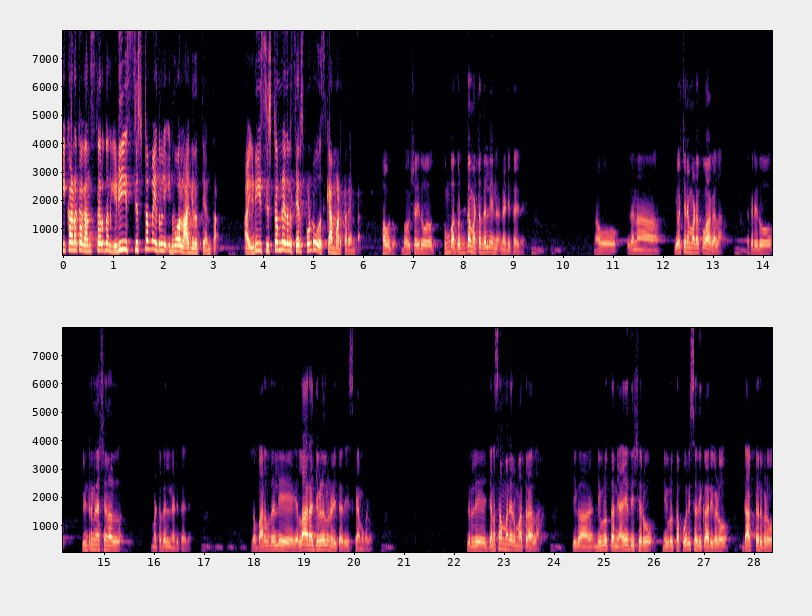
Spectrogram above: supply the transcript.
ಈ ಕಾರಣಕ್ಕಾಗಿ ಅನಿಸ್ತಾ ಇರೋದು ನನಗೆ ಇಡೀ ಸಿಸ್ಟಮ್ ಇದರಲ್ಲಿ ಇನ್ವಾಲ್ವ್ ಆಗಿರುತ್ತೆ ಅಂತ. ಆ ಇಡೀ ಸಿಸ್ಟಮ್ನೇ ಇದರಲ್ಲಿ ಸೇರಿಸ್ಕೊಂಡು ಸ್ಕ್ಯಾಮ್ ಮಾಡ್ತಾರೆ ಅಂತ. ಹೌದು. ಬಹುಶಃ ಇದು ತುಂಬ ದೊಡ್ಡ ಮಟ್ಟದಲ್ಲಿ ನಡೀತಾ ಇದೆ. ನಾವು ಇದನ್ನು ಯೋಚನೆ ಮಾಡೋಕ್ಕೂ ಆಗಲ್ಲ. ಯಾಕಂದರೆ ಇದು ಇಂಟರ್ನ್ಯಾಷನಲ್ ಮಟ್ಟದಲ್ಲಿ ನಡೀತಾ ಇದೆ. ಈಗ ಭಾರತದಲ್ಲಿ ಎಲ್ಲ ರಾಜ್ಯಗಳಲ್ಲೂ ನಡೀತಾ ಇದೆ ಈ ಸ್ಕ್ಯಾಮ್ಗಳು. ಇದರಲ್ಲಿ ಜನಸಾಮಾನ್ಯರು ಮಾತ್ರ ಅಲ್ಲ. ಈಗ ನಿವೃತ್ತ ನ್ಯಾಯಾಧೀಶರು ನಿವೃತ್ತ ಪೊಲೀಸ್ ಅಧಿಕಾರಿಗಳು ಡಾಕ್ಟರ್ಗಳು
